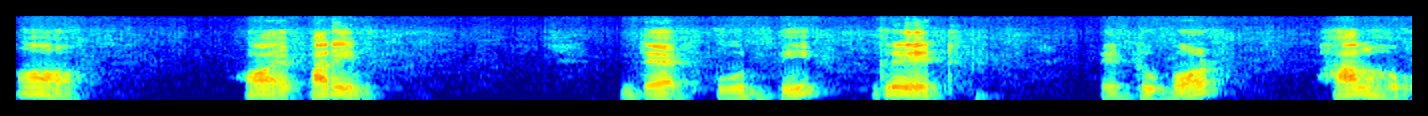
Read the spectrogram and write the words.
অঁ হয় পাৰিম। ডেট উড বি গ্ৰেট সেইটো বৰ ভাল হ'ব।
